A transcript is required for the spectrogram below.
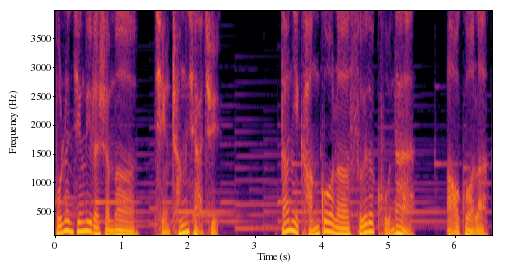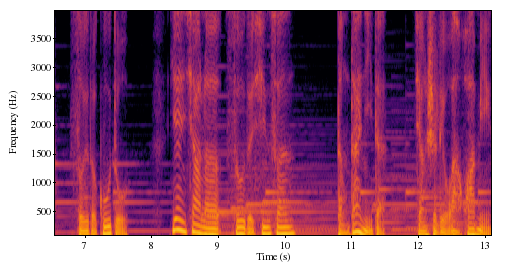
不论经历了什么，请撑下去。当你扛过了所有的苦难，熬过了所有的孤独。咽下了所有的辛酸，等待你的将是柳暗花明。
